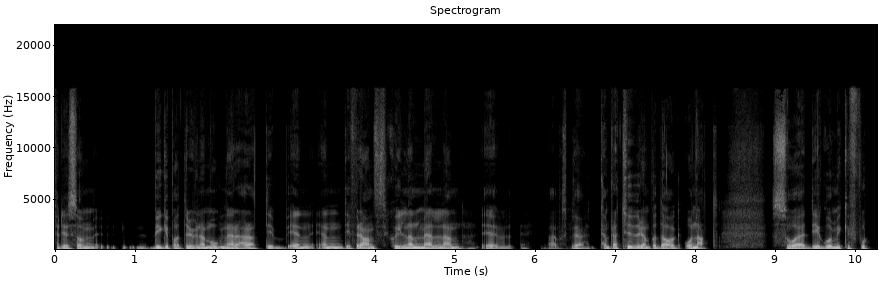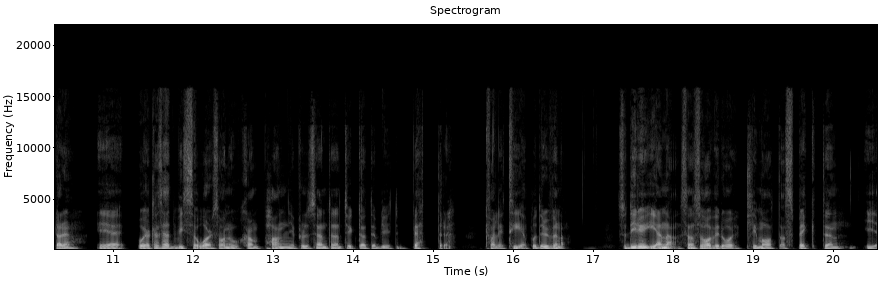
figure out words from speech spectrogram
för det som bygger på att druvorna mognar är att det är en, en differens, skillnad mellan eh, säga, temperaturen på dag och natt. Så det går mycket fortare. Eh, och Jag kan säga att vissa år så har nog champagneproducenterna tyckt att det blivit bättre kvalitet på druvorna. Så det är det ena. Sen så har vi då klimataspekten i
